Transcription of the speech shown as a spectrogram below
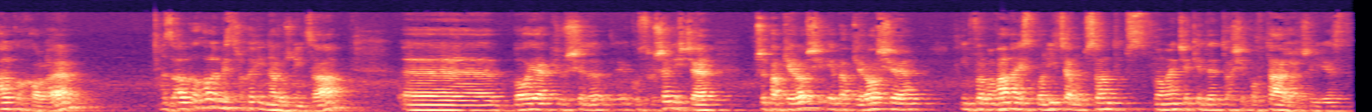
alkoholem. Z alkoholem jest trochę inna różnica, e, bo jak już się, jak usłyszeliście, przy papierosie i papierosie informowana jest policja lub sąd w momencie, kiedy to się powtarza, czyli jest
